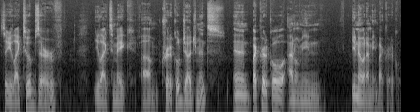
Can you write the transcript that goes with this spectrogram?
So you like to observe, you like to make um, critical judgments. And by critical, I don't mean, you know what I mean by critical,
